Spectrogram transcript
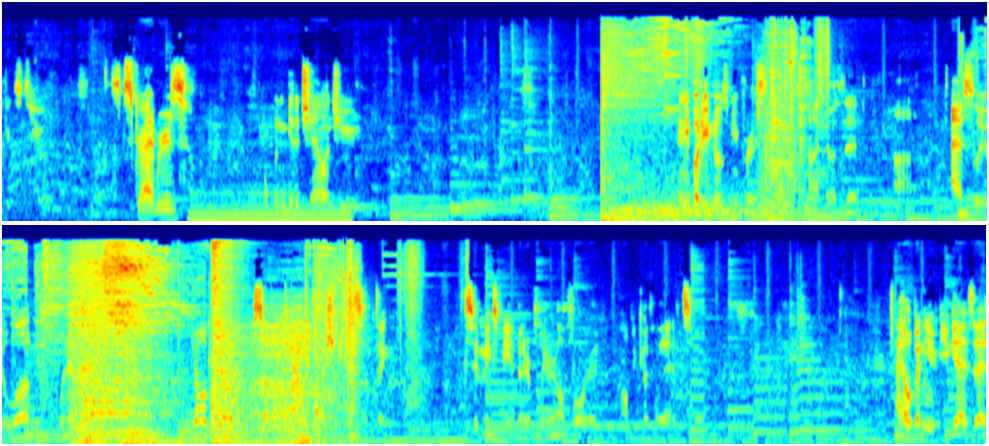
against you subscribers, hoping to get a challenge here. Anybody who knows me personally uh, knows that uh, I absolutely love whenever Job done. someone can really push me at something. Because it makes me a better player all for it. All because of that. So. I hope any of you guys that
